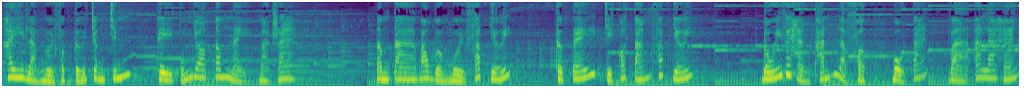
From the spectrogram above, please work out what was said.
hay làm người phật tử chân chính thì cũng do tâm này mà ra. Tâm ta bao gồm 10 pháp giới. Thực tế chỉ có 8 pháp giới đối với hàng thánh là phật, bồ tát và a la hán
